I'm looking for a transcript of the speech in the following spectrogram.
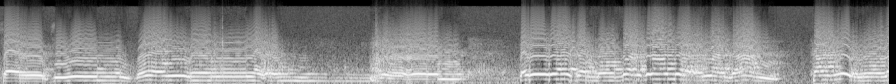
ใจจริงบงเงิน ပရိသကမောပကရမအမကံသာယိမူလ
